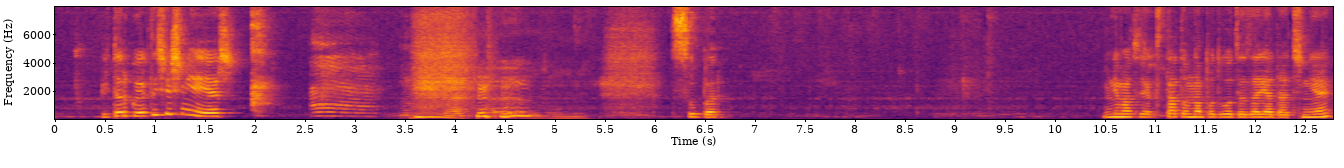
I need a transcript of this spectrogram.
Wiktorku, jak ty się śmiejesz? Super. Nie ma tu jak z tatą na podłodze zajadać, nie?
